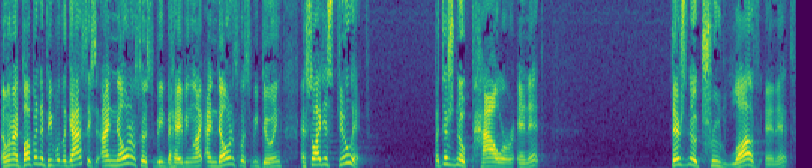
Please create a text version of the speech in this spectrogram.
And when I bump into people at the gas station, I know what I'm supposed to be behaving like. I know what I'm supposed to be doing, and so I just do it. But there's no power in it. There's no true love in it.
